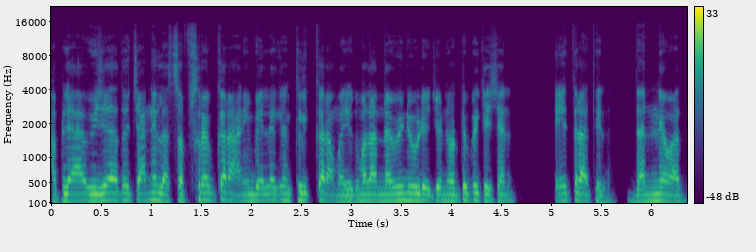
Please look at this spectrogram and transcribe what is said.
आपल्या विजय जाधव चॅनेलला सबस्क्राईब करा आणि बेल आयकन क्लिक करा म्हणजे तुम्हाला नवीन व्हिडिओचे नोटिफिकेशन येत राहतील. धन्यवाद.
